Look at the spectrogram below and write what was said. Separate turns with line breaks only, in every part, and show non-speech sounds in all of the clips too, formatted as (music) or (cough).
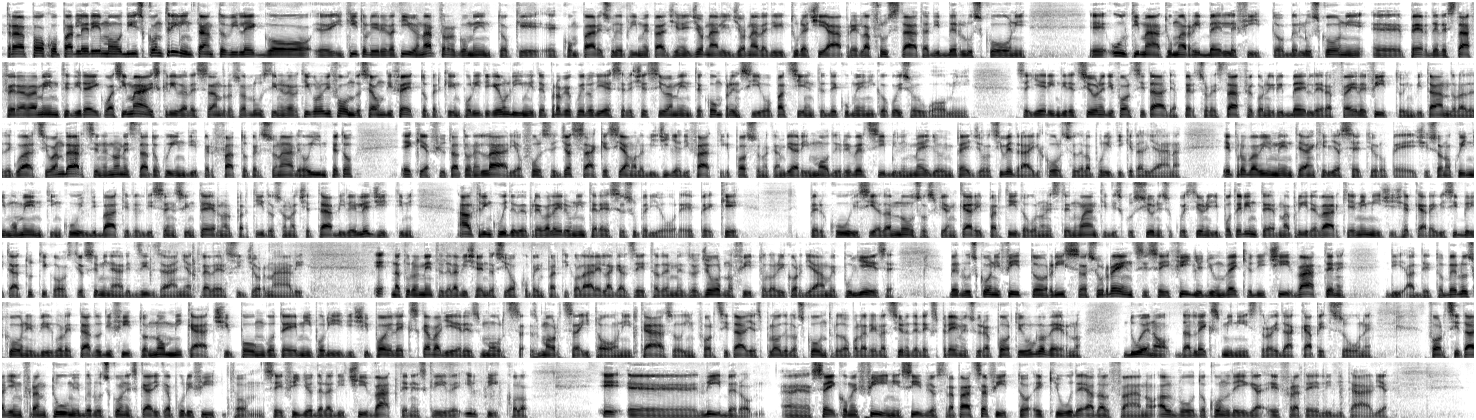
Tra poco parleremo di scontrini, intanto vi leggo eh, i titoli relativi a un altro argomento che eh, compare sulle prime pagine dei giornali, il giornale addirittura ci apre, la frustata di Berlusconi. Eh, ultimatum al ribelle Fitto. Berlusconi eh, perde le staffe raramente, direi quasi mai, scrive Alessandro Sallusti nell'articolo di fondo. Se ha un difetto, perché in politica è un limite, è proprio quello di essere eccessivamente comprensivo, paziente ed ecumenico coi suoi uomini. Se ieri in direzione di Forza Italia ha perso le staffe con il ribelle Raffaele Fitto, invitandolo ad adeguarsi o andarsene, non è stato quindi per fatto personale o impeto, e che ha fiutato nell'aria o forse già sa che siamo alla vigilia di fatti che possono cambiare in modo irreversibile, in meglio o in peggio lo si vedrà, il corso della politica italiana e probabilmente anche gli assetti europei. Ci sono quindi momenti in cui il dibattito e il dissenso interno al partito sono accettabili e legittimi, altri in cui deve prevalere un interesse superiore e perché per cui sia dannoso sfiancare il partito con estenuanti discussioni su questioni di potere interno, aprire varchi ai nemici, cercare visibilità a tutti i costi o seminare zizzania attraverso i giornali. E naturalmente della vicenda si occupa in particolare la Gazzetta del Mezzogiorno, Fitto lo ricordiamo è pugliese. Berlusconi Fitto rissa su Renzi, sei figlio di un vecchio DC, vattene, ha detto Berlusconi, il virgolettato di Fitto, non mi cacci, pongo temi politici, poi l'ex cavaliere smorza, smorza i toni. Il caso, in Forza Italia esplode lo scontro dopo la relazione dell'ex premio sui rapporti col governo, due no dall'ex ministro e da Capezzone. Forza Italia in frantumi, Berlusconi scarica Purifitto, sei figlio della DC, vattene, scrive il piccolo. E eh, libero, eh, sei come Fini, Silvio Strapazza Fitto e chiude ad Alfano al voto con Lega e Fratelli d'Italia.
